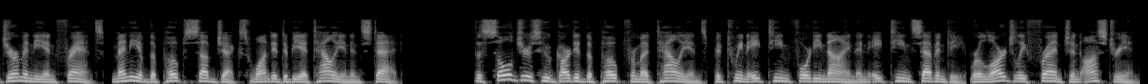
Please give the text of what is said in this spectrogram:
Germany and France. Many of the Pope's subjects wanted to be Italian instead. The soldiers who guarded the Pope from Italians between 1849 and 1870 were largely French and Austrian.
